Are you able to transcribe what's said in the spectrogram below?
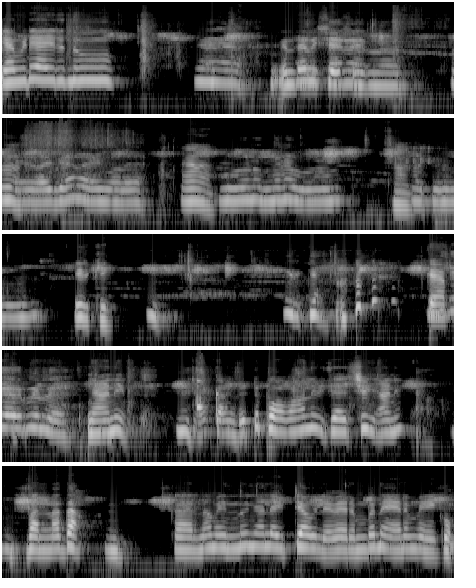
എവിടെയായിരുന്നു? എന്താ വിശേഷം? ഞാൻ ഇങ്ങനെ വീണു. ഇരിക്കി. കണ്ടിട്ട് പോവാന്ന് വിചാരിച്ചു. ഞാൻ വന്നതാ. കാരണം എന്നും ഞാൻ ലൈറ്റ് ആവില്ലേ വരുമ്പോൾ നേരം വൈകും.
